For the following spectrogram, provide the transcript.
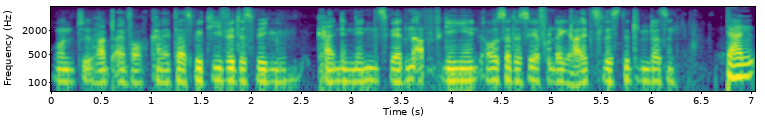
und hat einfach auch keine Perspektive, deswegen keine nennenswerten Abgänge, außer dass er von der Gehaltsliste drunter sind. Dann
